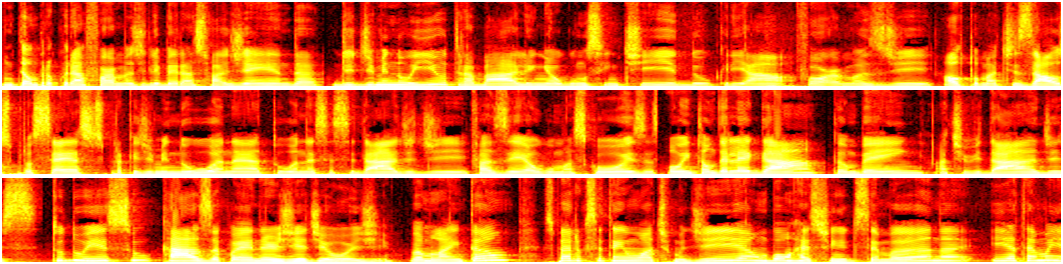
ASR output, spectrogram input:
Então, procurar formas de liberar sua agenda, de diminuir o trabalho em algum sentido, criar formas de automatizar os processos para que diminua né, a tua necessidade de fazer algumas coisas, ou então delegar também atividades. Tudo isso casa com a energia de hoje. Vamos lá então? Espero que você tenha um ótimo dia, um bom restinho de semana e até amanhã.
